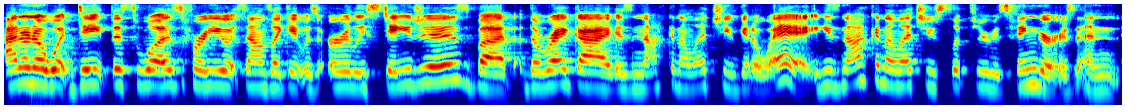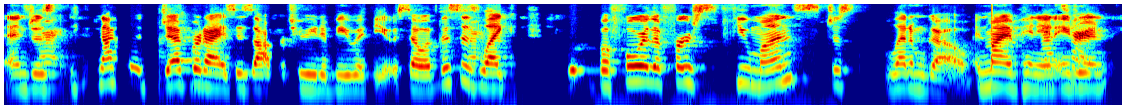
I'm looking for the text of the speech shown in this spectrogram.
I don't know what date this was for you. It sounds like it was early stages, but the right guy is not going to let you get away. He's not going to let you slip through his fingers and and That's just right. not going to jeopardize his opportunity to be with you. So if this That's is right. like before the first few months, just let him go. In my opinion, Adrienne, Oh,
